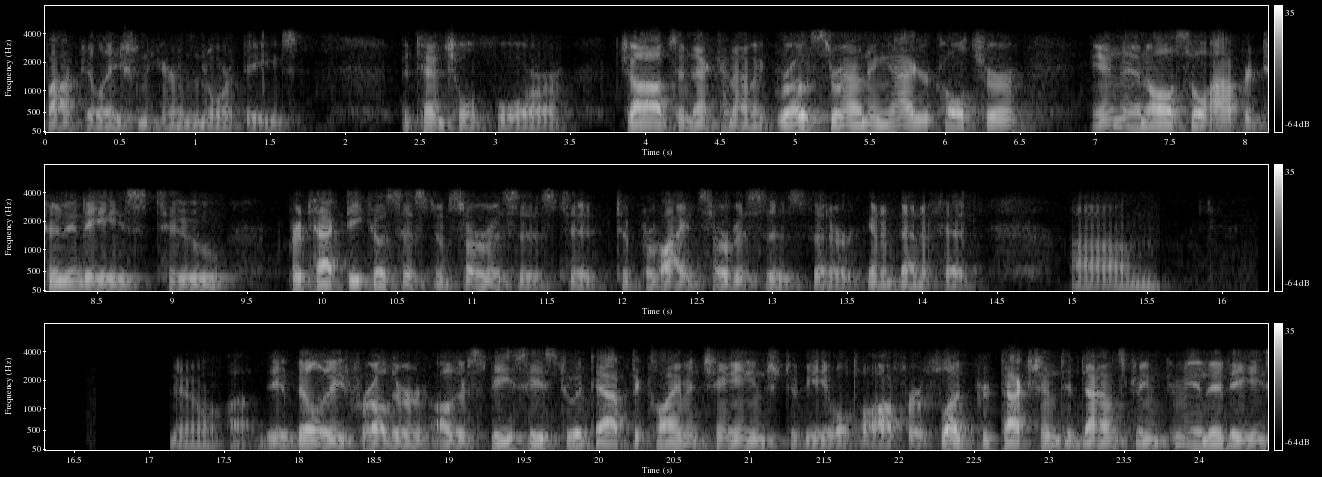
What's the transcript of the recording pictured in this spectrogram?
population here in the Northeast. Potential for jobs and economic growth surrounding agriculture, and then also opportunities to protect ecosystem services, to, to provide services that are going to benefit, um, you know, uh, the ability for other, other species to adapt to climate change, to be able to offer flood protection to downstream communities,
